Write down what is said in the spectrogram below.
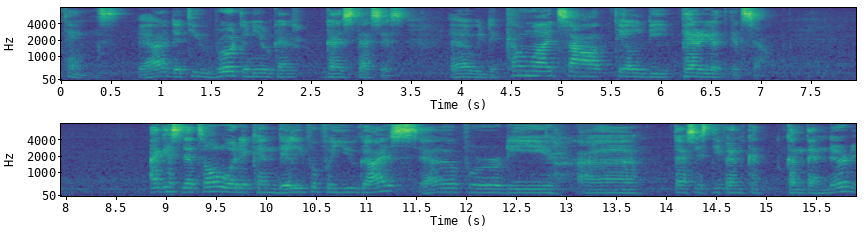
things yeah that you wrote on your guys, guys thesis yeah, with the comma itself till the period itself. I guess that's all what I can deliver for you guys uh, for the uh, thesis defense con contender.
